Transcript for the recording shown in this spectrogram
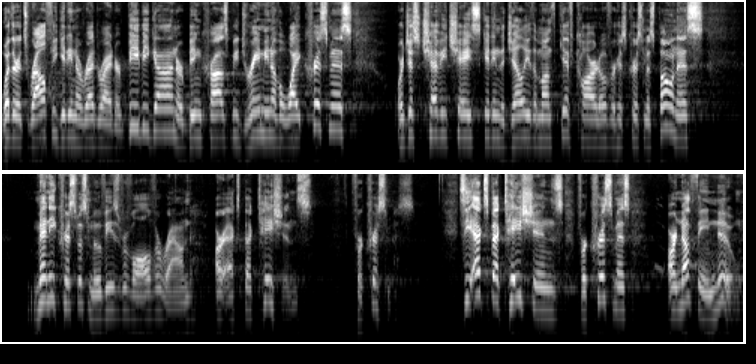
Whether it's Ralphie getting a Red Ryder BB gun, or Bing Crosby dreaming of a white Christmas, or just Chevy Chase getting the Jelly of the Month gift card over his Christmas bonus, many Christmas movies revolve around our expectations for Christmas. See, expectations for Christmas are nothing new.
